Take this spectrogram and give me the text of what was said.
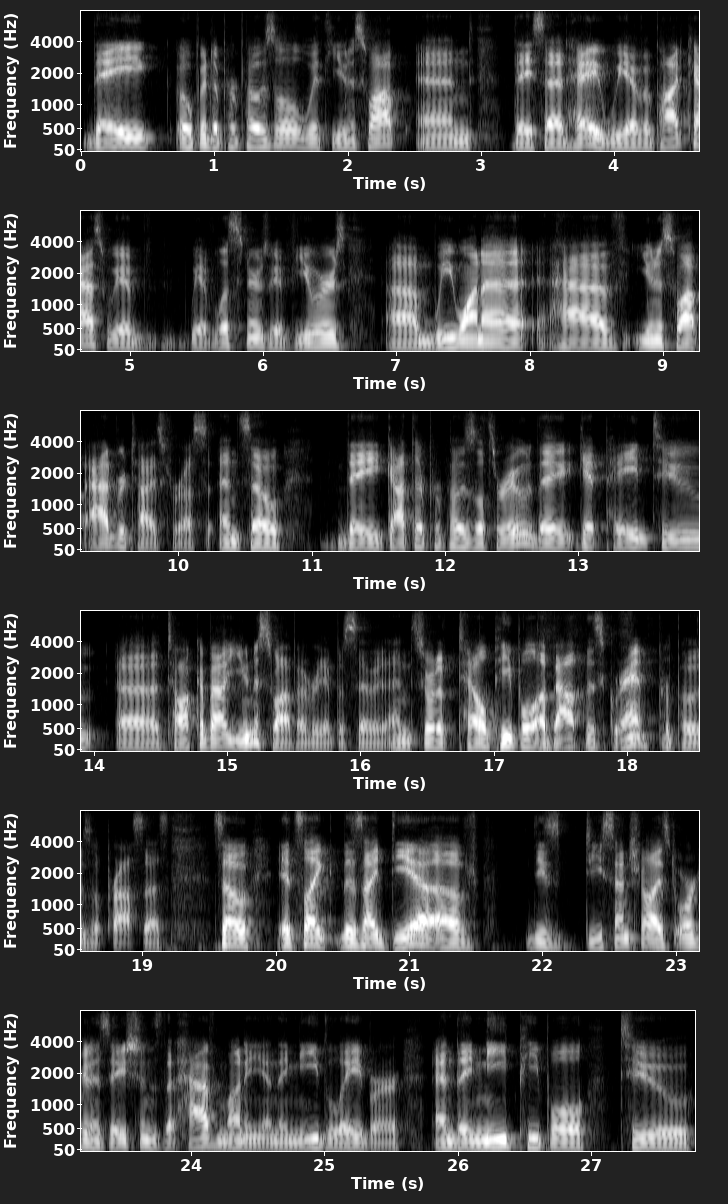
They opened a proposal with Uniswap and they said, "Hey, we have a podcast. We have we have listeners. We have viewers. Um, we want to have Uniswap advertise for us." And so they got their proposal through. They get paid to uh, talk about Uniswap every episode and sort of tell people about this grant proposal process. So it's like this idea of these decentralized organizations that have money and they need labor and they need people to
